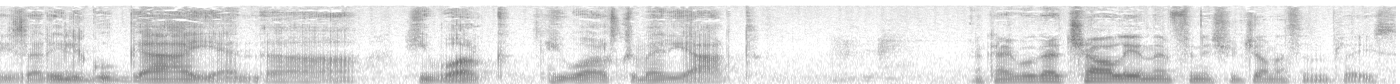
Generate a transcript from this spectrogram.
he's a really good guy and he work he works very hard. Okay, we'll go Charlie and then finish with Jonathan, please.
